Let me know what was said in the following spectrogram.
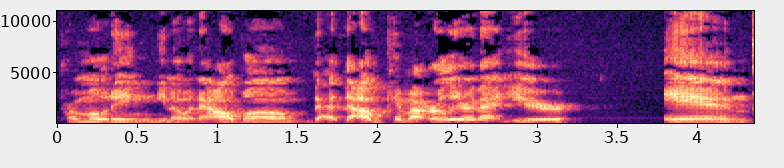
promoting you know an album that the album came out earlier that year, and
